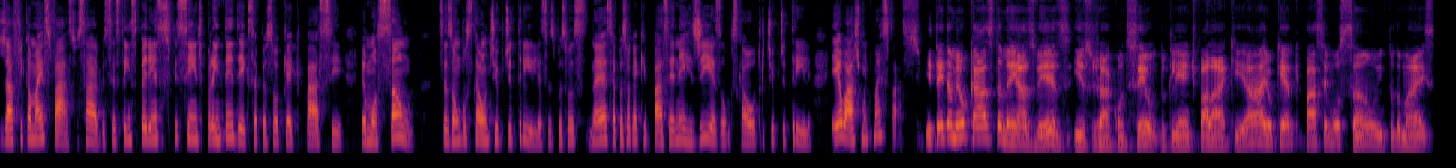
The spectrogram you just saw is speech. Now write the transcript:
já fica mais fácil, sabe? Vocês têm experiência suficiente para entender que se a pessoa quer que passe emoção, vocês vão buscar um tipo de trilha. Se as pessoas, né, se a pessoa quer que passe energias, vão buscar outro tipo de trilha. Eu acho muito mais fácil. E tem também o caso também, às vezes, isso já aconteceu, do cliente falar que, ah, eu quero que passe emoção e tudo mais,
